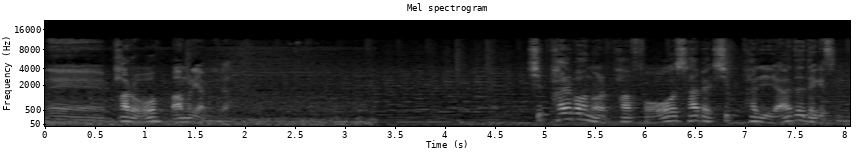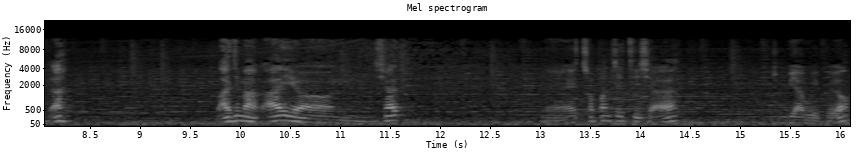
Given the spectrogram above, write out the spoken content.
네, 바로 마무리합니다. 18번 홀 파4 418야드 되겠습니다. 마지막 아이언 샷. 네, 첫 번째 티샷 준비하고 있고요.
